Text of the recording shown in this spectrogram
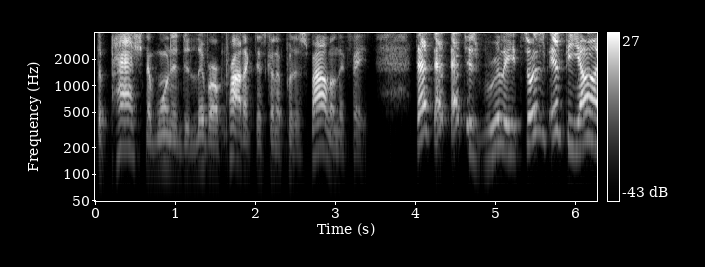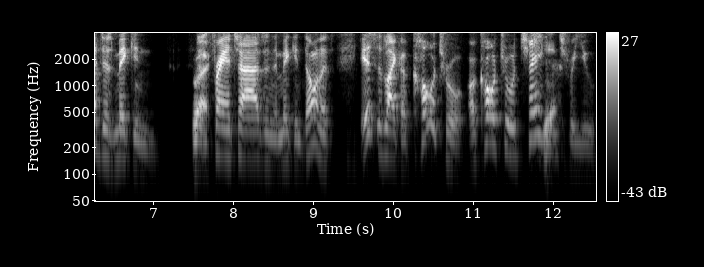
the passion of wanting to deliver a product that's going to put a smile on their face. That that that just really so it's it's beyond just making right. franchising and making donuts. This is like a cultural a cultural change for you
